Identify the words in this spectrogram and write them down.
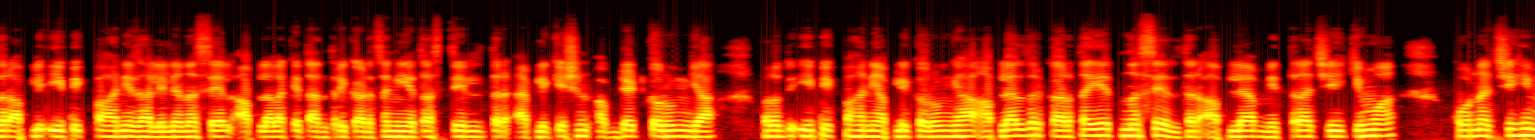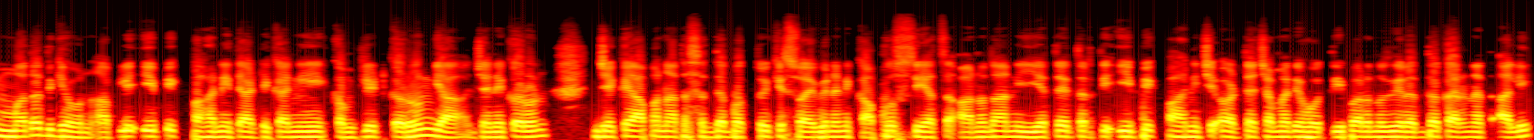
जर आपली ई पीक पाहणी झालेली नसेल आपल्याला काही तांत्रिक अडचणी येत असतील तर ॲप्लिकेशन अपडेट करून घ्या. परंतु ई पीक पाहणी आपली करून घ्या. आपल्याला जर करता येत नसेल तर आपल्या मित्राची किंवा कोणाचीही मदत घेऊन आपली ई पीक पाहणी त्या ठिकाणी कंप्लीट करून घ्या. जेणेकरून जे काही आपण आता सध्या बघतोय की सोयाबीन आणि कापूस याचं अनुदान येते तर ती ई पीक पाहणीची अट त्याच्यामध्ये होती परंतु ती रद्द करण्यात आली.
